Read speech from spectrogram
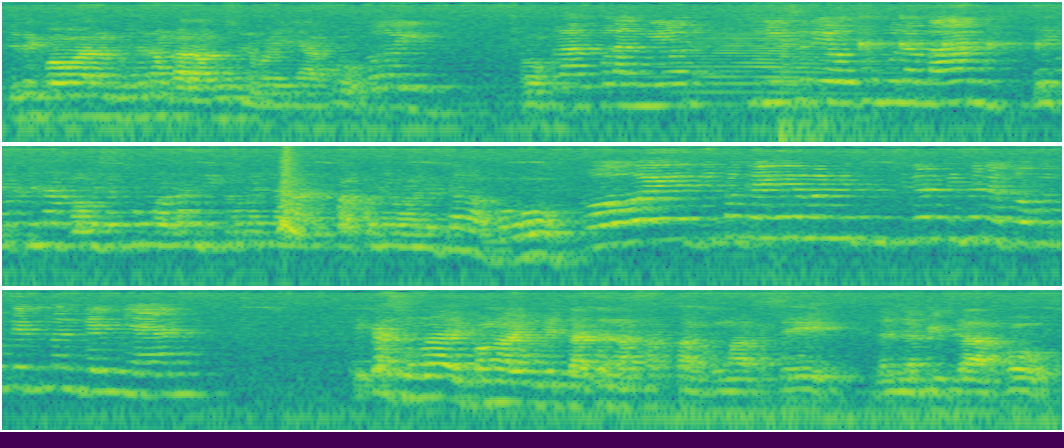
pinagbawalan ko siya nung kala ko sinumay niya ako. Oy, Oh. prank lang yun. Siniseryoso mo naman. Eh, kung tinakausap mo pala, hindi ko man na papaliwanag lang ako. Oo eh, di ba ganyan naman minsan sila? Minsan nagko-content ng ganyan. Eh, kaso nga, iba nga yung kita nasaktan ko nga kasi. Dahil nabigla ako.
